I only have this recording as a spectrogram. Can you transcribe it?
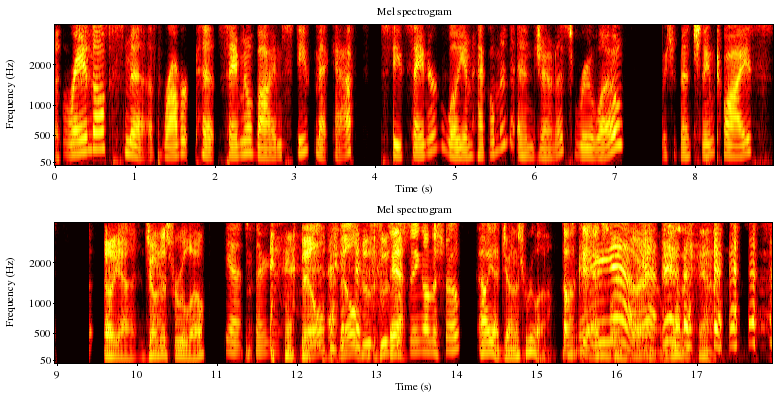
Randolph Smith, Robert Pitt, Samuel Vimes, Steve Metcalf, Steve Sainer, William Heckelman, and Jonas Rulo. We should mention him twice. oh, yeah. Jonas Rulo. Yes, there you go. Bill, Bill, who, who's Yeah. listening on the show? oh yeah, Jonas Rulo. Okay, There you excellent. go, All yeah. We got him. Yeah.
